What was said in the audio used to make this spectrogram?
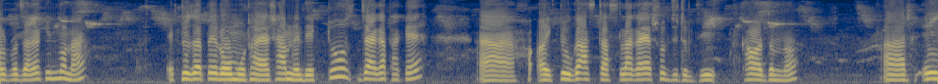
অল্প জায়গা কিনবো না। একটু যাতে রোম উঠায় সামনে দিয়ে একটু জায়গা থাকে একটু গাছ টাছ লাগায় সবজি টবজি খাওয়ার জন্য। আর এই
